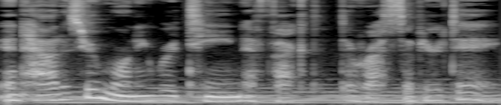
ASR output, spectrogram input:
And how does your morning routine affect the rest of your day?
